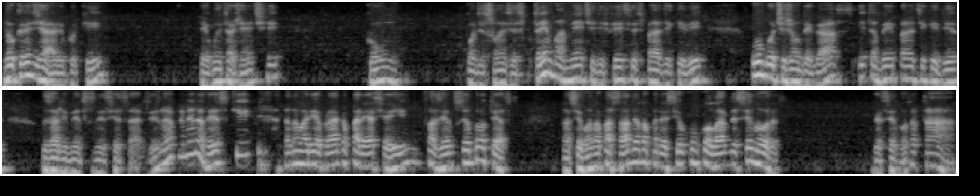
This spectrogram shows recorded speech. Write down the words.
no crediário, porque tem muita gente com condições extremamente difíceis para adquirir o botijão de gás e também para adquirir os alimentos necessários. E não é a primeira vez que Ana Maria Braga aparece aí fazendo seu protesto. Na semana passada, ela apareceu com colar de cenouras. A cenoura está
